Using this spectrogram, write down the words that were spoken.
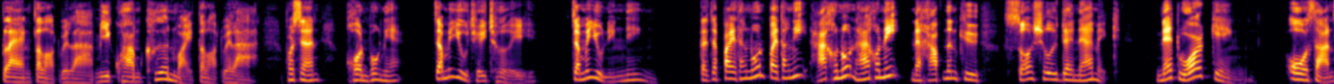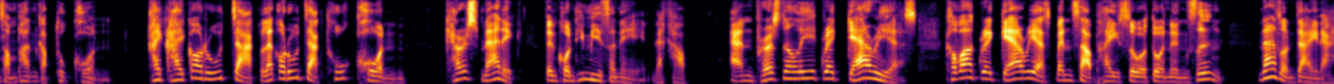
แปลงตลอดเวลา มีความเคลื่อนไหวตลอดเวลา เพราะฉะนั้นคนพวกนี้จะไม่อยู่เฉยๆ จะไม่อยู่นิ่งๆ แต่จะไปทางนู้นไปทางนี้ หาคนนู้นหาคนนี้นะครับ นั่นคือ social dynamic networking โอสารสัมพันธ์กับทุกคน ใครๆก็รู้จักและก็รู้จักทุกคน charismatic เป็นคนที่มีเสน่ห์นะครับ and personally gregarious คาว่า gregarious เป็นศัพท์ไฮโซตัวหนึ่งซึ่งน่าสนใจนะ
